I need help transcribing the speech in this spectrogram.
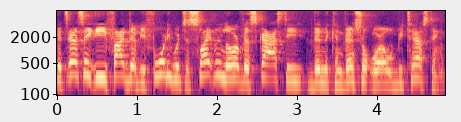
It's SAE 5W40, which is slightly lower viscosity than the conventional oil we'll be testing.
